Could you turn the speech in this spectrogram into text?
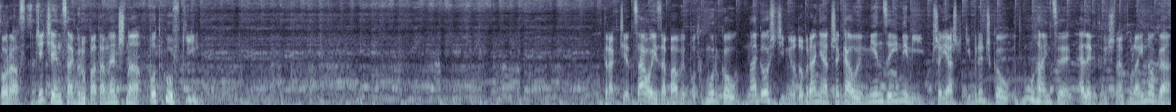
oraz dziecięca grupa taneczna Podkówki. Trakcie całej zabawy pod chmurką na gości miodobrania czekały m.in. przejażdżki bryczką, dmuchańce, elektryczna hulajnoga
